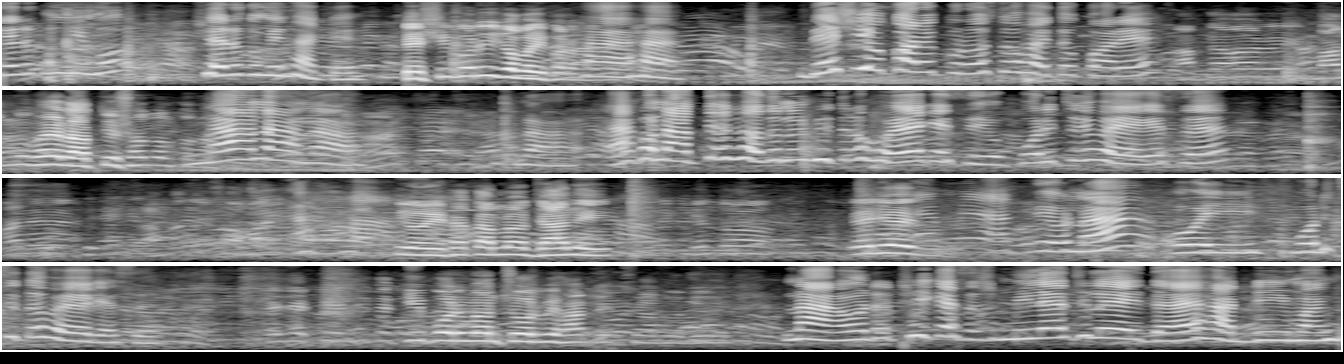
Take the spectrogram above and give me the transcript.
যেরকম নিব সেরকমই থাকে। বেশি করেই জবাই করা হ্যাঁ? হ্যাঁ দেশিও করে ক্রোসও হয়তো করে। মান্নু ভাইয়ের আত্মীয় স্বজন না? না না। না এখন আত্মীয় স্বজনের ভিতরে হয়ে গেছি পরিচয় হয়ে গেছে। আত্মীয় এটা তো আমরা জানি। কিন্তু এই যে আত্মীয় না ওই পরিচিত হয়ে গেছে। এই যে কেজিতে কি পরিমাণ চর্বি হাট দিচ্ছে আপনাদের না ওটা ঠিক আছে মিলিয়ে ঝুলিয়ে দেয় হাড্ডি মাংস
